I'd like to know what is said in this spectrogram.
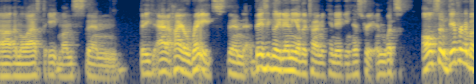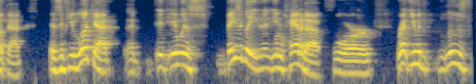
uh, in the last eight months than at a higher rates than basically at any other time in Canadian history. And what's also different about that is if you look at uh, it, it was basically in Canada for you would lose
